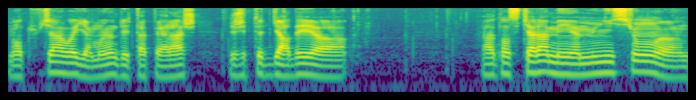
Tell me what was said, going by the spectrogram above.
Mais en tout cas, ouais, il y a moyen de les taper à l'âche. J'ai peut-être gardé, euh, ah, dans ce cas-là, mes munitions euh,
